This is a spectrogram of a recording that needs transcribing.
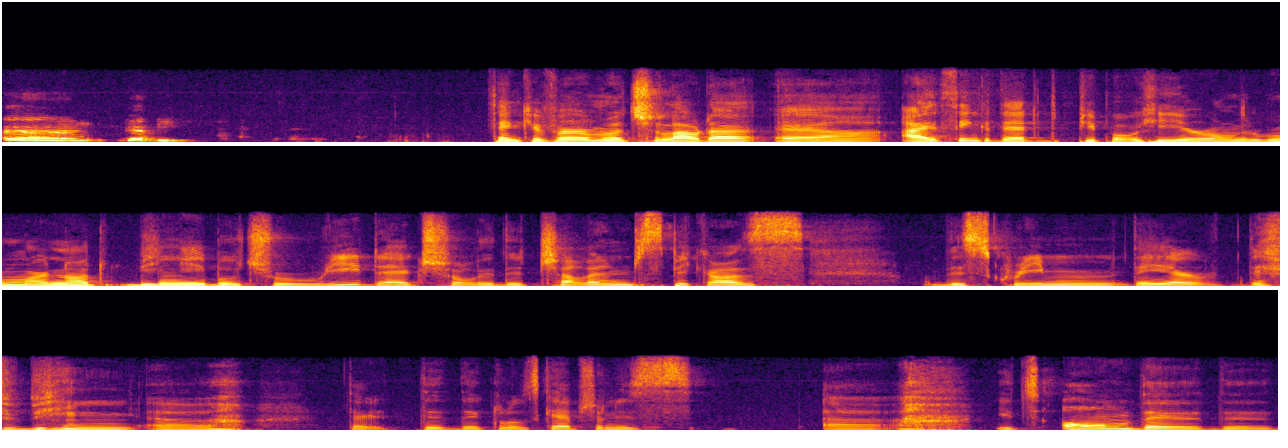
uh, Gabi. Thank you very much, Laura. Uh, I think that people here on the room are not being able to read actually the challenge because the screen they are they've been uh, the, the closed caption is uh, it's on the, the,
